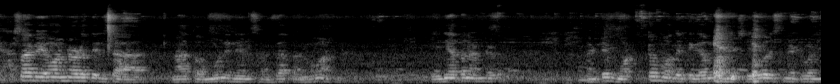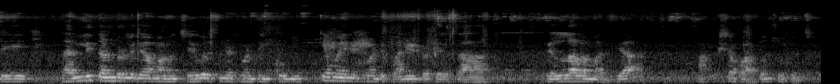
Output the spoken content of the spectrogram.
యాసావు ఏమంటున్నాడో తెలుసా? నా తమ్ముడిని నేను చంపేతాను అంటున్నాడు. ఏం చేస్తాను అంటాడు అంటే మొట్టమొదటిగా మనం చేయవలసినటువంటి తల్లిదండ్రులుగా మనం చేయవలసినటువంటి ఇంకో ముఖ్యమైనటువంటి పని ఏంటో తెలుసా? పిల్లల మధ్య పక్షపాతం చూపించుకోవడం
